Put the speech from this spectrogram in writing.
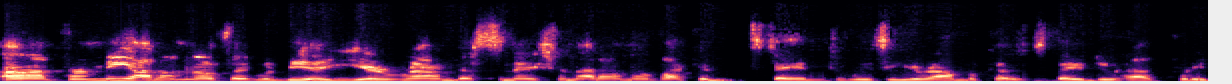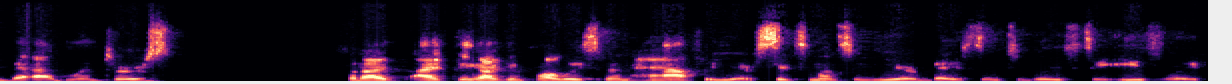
Uh, for me, I don't know if it would be a year-round destination. I don't know if I could stay in Tbilisi year-round because they do have pretty bad winters. But I, I think I could probably spend half a year, six months a year based in Tbilisi easily.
